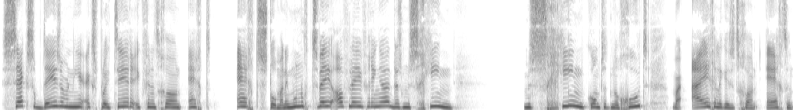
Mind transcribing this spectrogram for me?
seks op deze manier exploiteren... Ik vind het gewoon echt, echt stom. En ik moet nog twee afleveringen. Dus misschien, misschien komt het nog goed. Maar eigenlijk is het gewoon echt een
